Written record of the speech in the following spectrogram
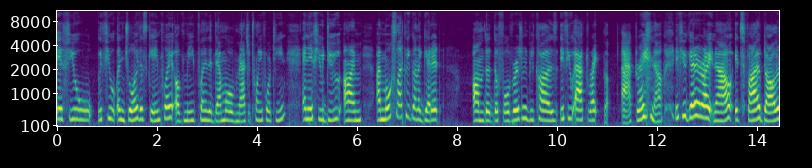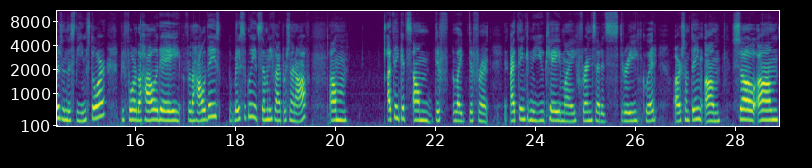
if you if you enjoy this gameplay of me playing the demo of Magic 2014, and if you do, I'm I'm most likely gonna get it um the the full version because if you act right act right now. If you get it right now, it's five dollars in the Steam store before the holiday for the holidays. Basically, it's seventy five percent off. Um, I think it's um diff like different. I think in the UK, my friend said it's three quid or something. Um, so um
